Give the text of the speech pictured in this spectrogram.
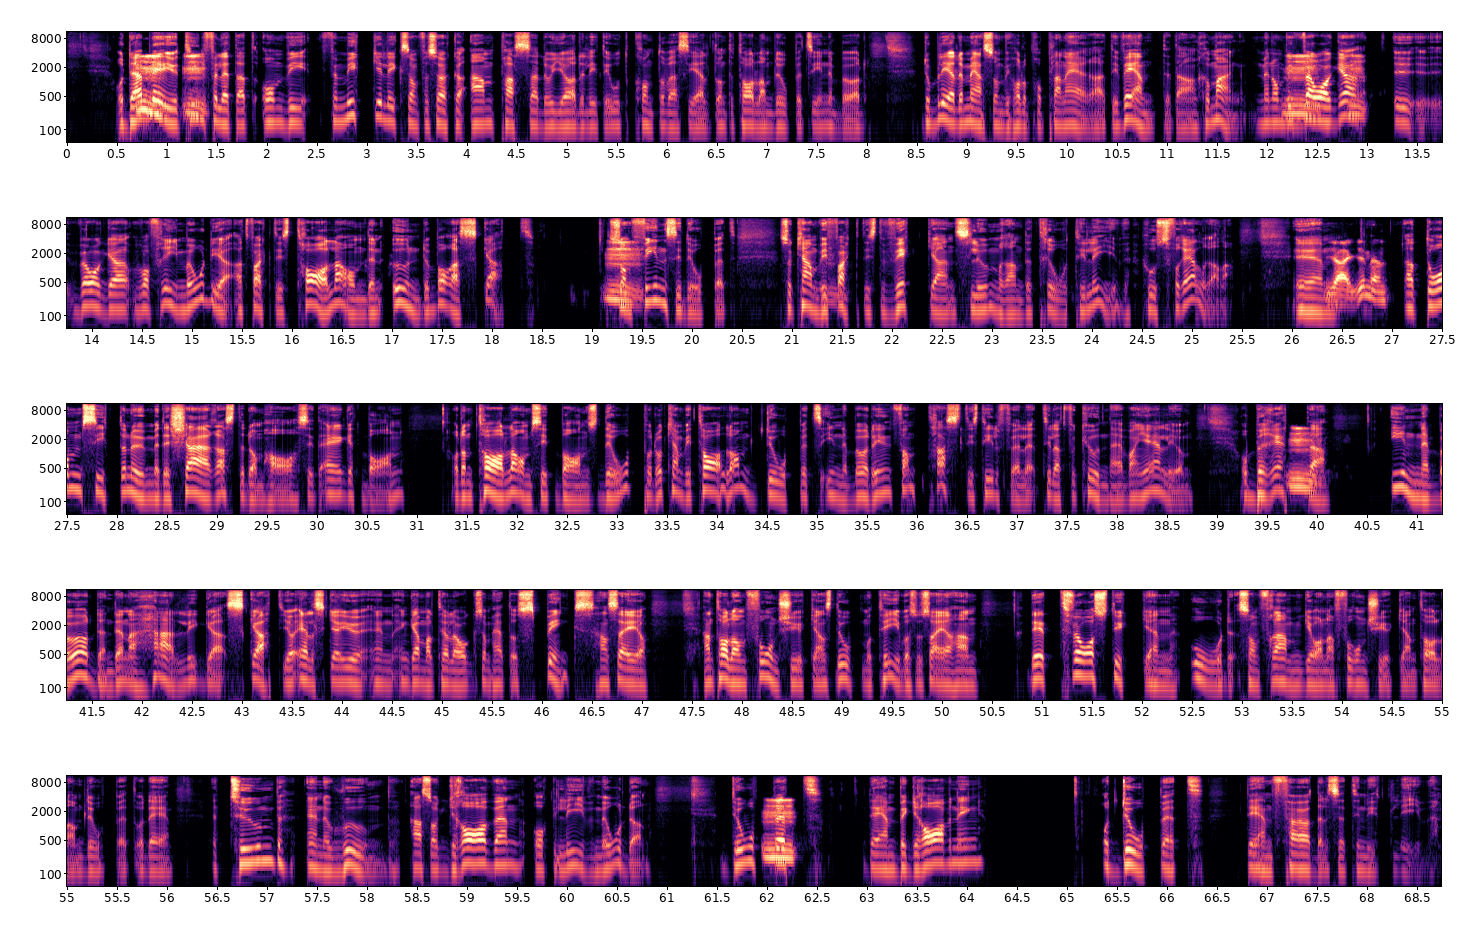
Och där mm, blir ju mm. tillfället att om vi för mycket liksom försöker anpassa det och göra det lite okontroversiellt och inte tala om dopets innebörd, då blir det mer som vi håller på att planera ett event, ett arrangemang. Men om vi mm, vågar, uh, vågar vara frimodiga att faktiskt tala om den underbara skatt som mm. finns i dopet, så kan vi mm. faktiskt väcka en slumrande tro till liv hos föräldrarna. Eh, att de sitter nu med det käraste de har, sitt eget barn, och de talar om sitt barns dop och då kan vi tala om dopets innebörd. Det är en fantastiskt tillfälle till att förkunna evangelium och berätta mm. innebörden, denna härliga skatt. Jag älskar ju en, en gammal teolog som heter Spinks. Han, säger, han talar om fornkyrkans dopmotiv och så säger han det är två stycken ord som framgår när fornkyrkan talar om dopet och det är a tomb and a womb, alltså graven och livmodern. Dopet, mm. det är en begravning och dopet, det är en födelse till nytt liv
